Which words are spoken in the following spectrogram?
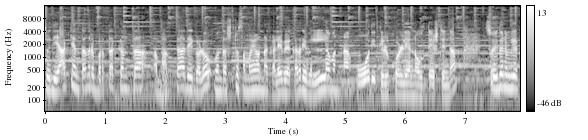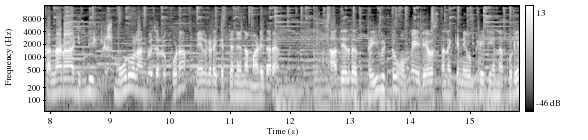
ಸೊ ಇದು ಯಾಕೆ ಅಂತಂದ್ರೆ ಬರ್ತಕ್ಕಂಥ ಭಕ್ತಾದಿಗಳು ಒಂದಷ್ಟು ಸಮಯವನ್ನ ಕಳಿಬೇಕಾದ್ರೆ ಇವೆಲ್ಲವನ್ನ ಓದಿ ತಿಳ್ಕೊಳ್ಳಿ ಅನ್ನೋ ಉದ್ದೇಶದಿಂದ. ಸೊ ಇದು ನಿಮಗೆ ಕನ್ನಡ, ಹಿಂದಿ, ಇಂಗ್ಲಿಷ್ ಮೂರು ಲ್ಯಾಂಗ್ವೇಜಲ್ಲೂ ಕೂಡ ಮೇಲ್ಗಡೆ ಕೆತ್ತನೆಯನ್ನ ಮಾಡಿದ್ದಾರೆ. ಸಾಧ್ಯ ಇದ್ರೆ ದಯವಿಟ್ಟು ಒಮ್ಮೆ ಈ ದೇವಸ್ಥಾನಕ್ಕೆ ನೀವು ಭೇಟಿಯನ್ನು ಕೊಡಿ.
